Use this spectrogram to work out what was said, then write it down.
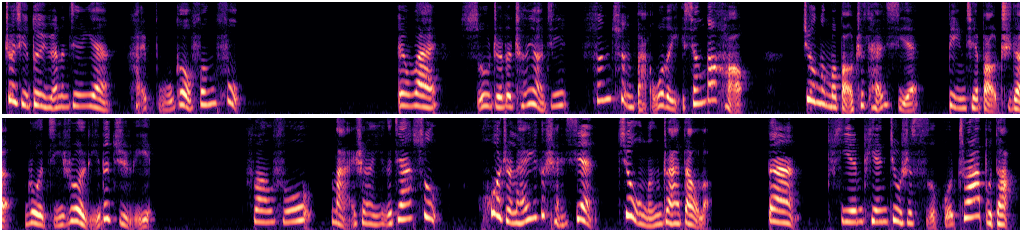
这些队员的经验还不够丰富。另外，苏哲的程咬金分寸把握的也相当好，就那么保持残血，并且保持着若即若离的距离，仿佛马上一个加速或者来一个闪现就能抓到了，但偏偏就是死活抓不到。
